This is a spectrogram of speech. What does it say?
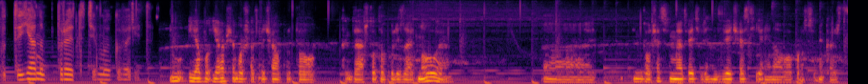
вот Яна про эту тему и говорит. Ну, я, я вообще больше отвечал про то, когда что-то вылезает новое. Э, получается, мы ответили на две части Яниного вопроса, мне кажется.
